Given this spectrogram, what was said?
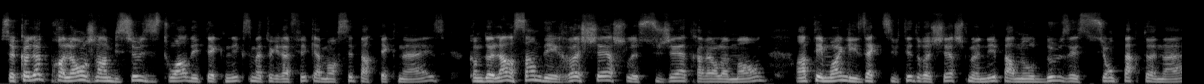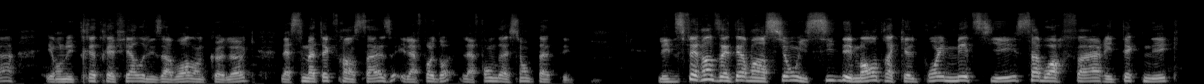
Ce colloque prolonge l'ambitieuse histoire des techniques cinématographiques amorcées par Technèse, comme de l'ensemble des recherches sur le sujet à travers le monde. En témoignent les activités de recherche menées par nos deux institutions partenaires, et on est très, très fiers de les avoir dans le colloque, la Cinémathèque française et la, Fondation Pathé. Les différentes interventions ici démontrent à quel point métier, savoir-faire et technique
